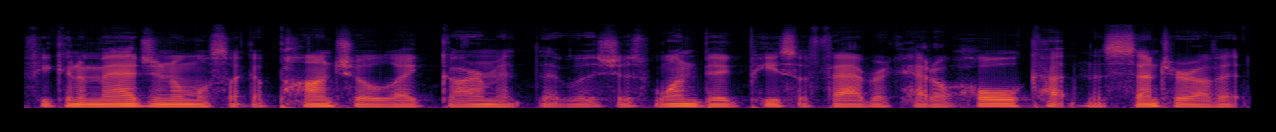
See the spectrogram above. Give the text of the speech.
if you can imagine almost like a poncho like garment that was just one big piece of fabric, had a hole cut in the center of it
